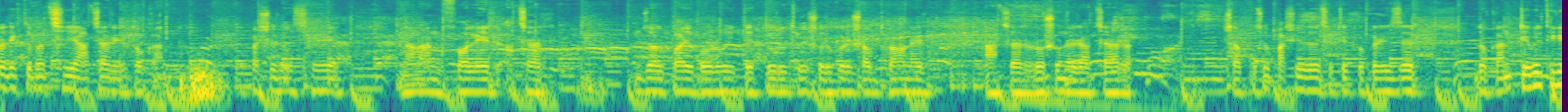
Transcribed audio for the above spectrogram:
আমরা দেখতে পাচ্ছি আচারের দোকান। পাশে রয়েছে নানান ফলের আচার, জলপাই বড়ই তেঁতুল থেকে শুরু করে সব ধরনের আচার, রসুনের আচার সব কিছু পাশে রয়েছে একটি ক্রোকারিজের দোকান। টেবিল থেকে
